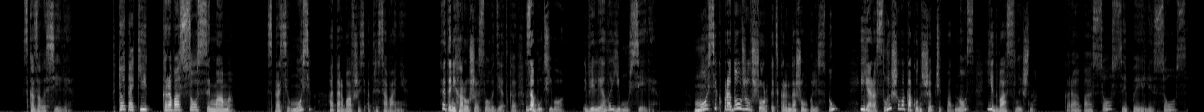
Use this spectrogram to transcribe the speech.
— сказала Селия. «Кто такие кровососы, мама?» — спросил Мосик, оторвавшись от рисования. «Это нехорошее слово, детка. Забудь его», — велела ему Селия. Мосик продолжил шоркать карандашом по листу, и я расслышала, как он шепчет под нос, едва слышно. «Кровососы, пылесосы,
